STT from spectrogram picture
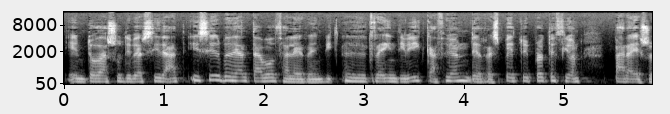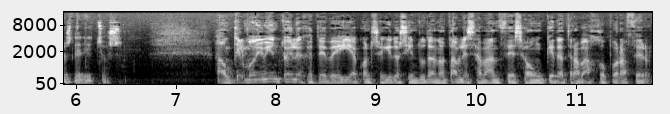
en toda su diversidad y sirve de altavoz a la reivindicación de respeto y protección para esos derechos. Aunque el movimiento LGTBI ha conseguido sin duda notables avances, aún queda trabajo por hacer.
